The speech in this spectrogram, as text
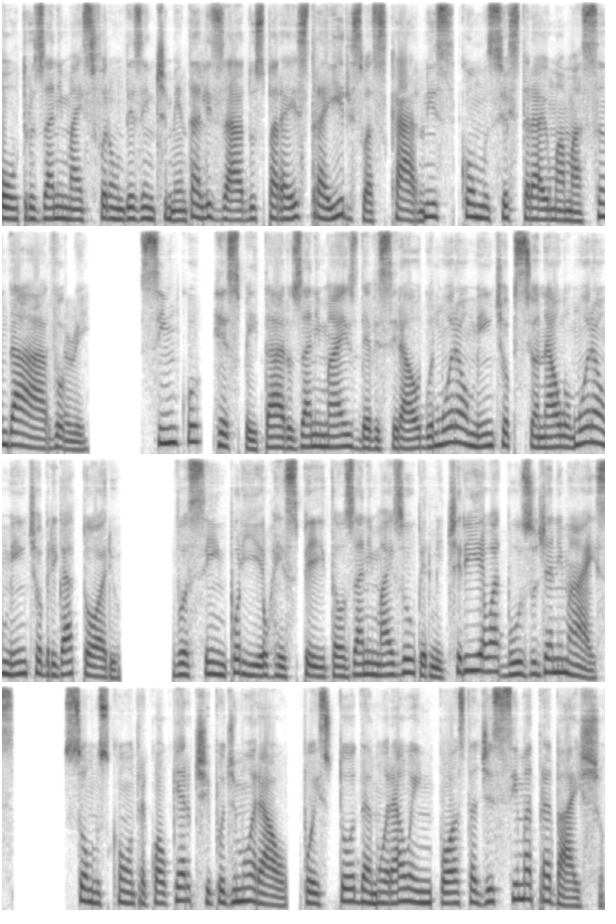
Outros animais foram desentimentalizados para extrair suas carnes, como se extrai uma maçã da árvore. 5. Respeitar os animais deve ser algo moralmente opcional ou moralmente obrigatório. Você imporia o respeito aos animais ou permitiria o abuso de animais? Somos contra qualquer tipo de moral, pois toda moral é imposta de cima para baixo.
